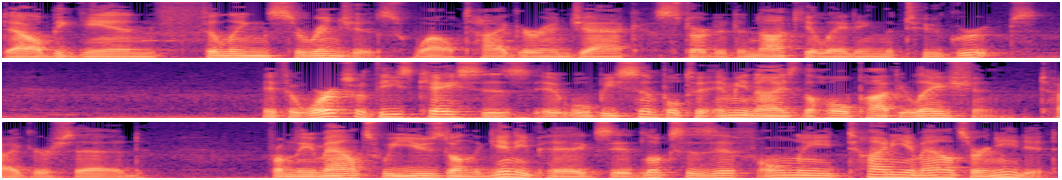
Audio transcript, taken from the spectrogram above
Dal began filling syringes while Tiger and Jack started inoculating the two groups. If it works with these cases, it will be simple to immunize the whole population, Tiger said. From the amounts we used on the guinea pigs, it looks as if only tiny amounts are needed.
